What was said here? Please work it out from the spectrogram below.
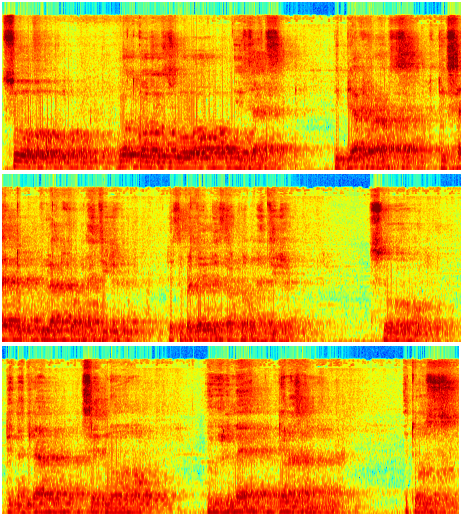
So, what causes war is that the Biafrans decide to pull out from Nigeria. They separated themselves from Nigeria. So, the Nigerian said, no, we will remain. Do You understand? It was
